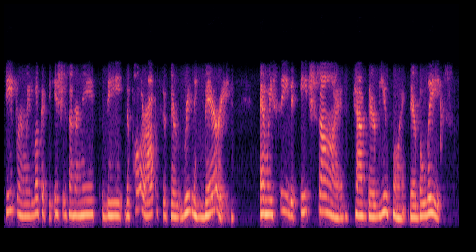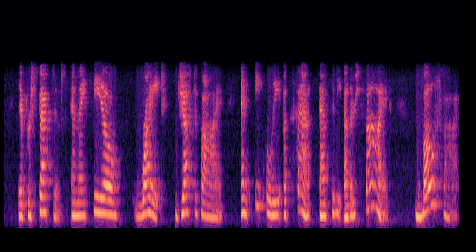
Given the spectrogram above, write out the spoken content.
deeper and we look at the issues underneath, the, the polar opposites are really varied. And we see that each side has their viewpoint, their beliefs, their perspectives, and they feel right, justified, and equally upset as to the other side. Both sides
